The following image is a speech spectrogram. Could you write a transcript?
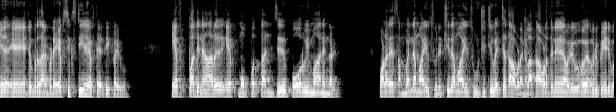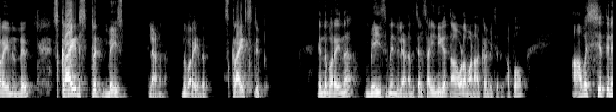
ഏറ്റവും പ്രധാനപ്പെട്ട എഫ് സിക്സ്റ്റീനും എഫ് തേർട്ടി ഫൈവും എഫ് പതിനാറ് എഫ് മുപ്പത്തഞ്ച് പോർ വിമാനങ്ങൾ വളരെ സമ്പന്നമായും സുരക്ഷിതമായും സൂക്ഷിച്ചു വെച്ച താവളങ്ങൾ. ആ താവളത്തിന് അവർ ഒരു പേര് പറയുന്നുണ്ട്. സ്ക്രൈഡ് സ്ട്രിപ്പ് ബേസ്ഡിലാണ് എന്ന് പറയുന്നത്. സ്ക്രൈഡ് സ്ട്രിപ്പ് എന്ന് പറയുന്ന ബേസ്മെന്റിലാണ് എന്ന് വെച്ചാൽ സൈനിക താവളമാണ് ആക്രമിച്ചത്. അപ്പോൾ ആവശ്യത്തിന്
